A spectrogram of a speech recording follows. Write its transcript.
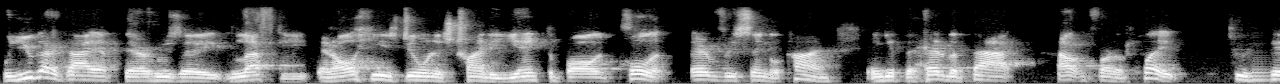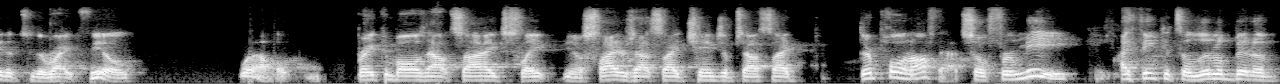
when you got a guy up there who's a lefty and all he's doing is trying to yank the ball and pull it every single time and get the head of the bat out in front of the plate to hit it to the right field, well, breaking balls outside, slate, you know, sliders outside, changeups outside, they're pulling off that. So for me, I think it's a little bit of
